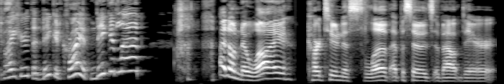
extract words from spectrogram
Do I hear the naked cry of naked lad? I don't know why cartoonists love episodes about their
